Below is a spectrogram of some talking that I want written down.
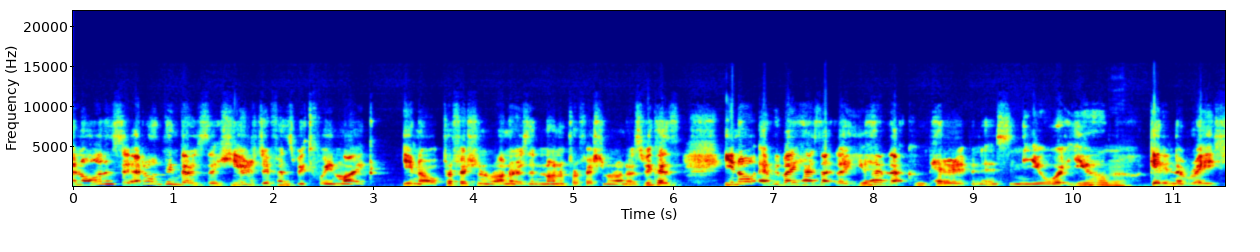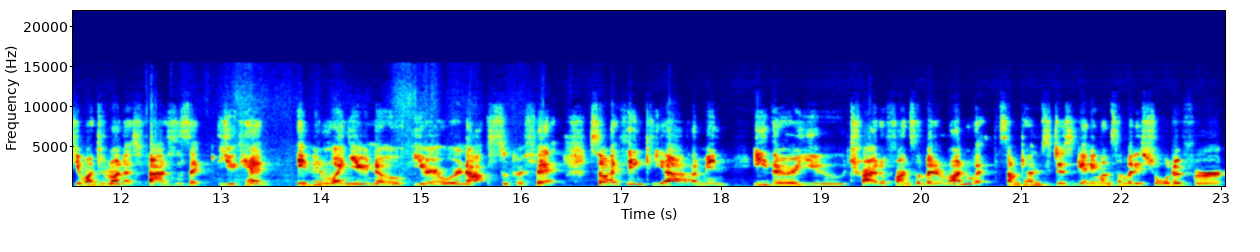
And honestly, I don't think there's a huge difference between like you know professional runners and non-professional runners because you know everybody has that like you have that competitiveness in you where you yeah. get in a race you want to run as fast as like you can even when you know you're not super fit so i think yeah i mean either you try to find somebody to run with sometimes just getting on somebody's shoulder for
